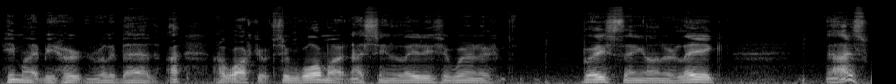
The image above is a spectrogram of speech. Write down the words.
He might be hurting really bad. I, I walked through Walmart and I seen a lady, she wearing a brace thing on her leg. And I just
